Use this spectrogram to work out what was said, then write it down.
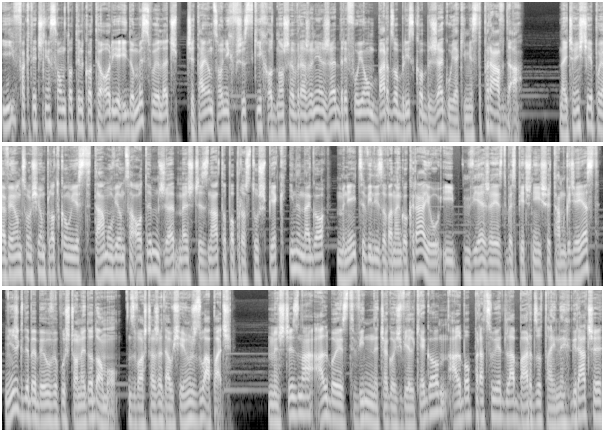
I faktycznie są to tylko teorie i domysły, lecz czytając o nich wszystkich odnoszę wrażenie, że dryfują bardzo blisko brzegu, jakim jest prawda. Najczęściej pojawiającą się plotką jest ta mówiąca o tym, że mężczyzna to po prostu szpieg innego, mniej cywilizowanego kraju i wie, że jest bezpieczniejszy tam, gdzie jest, niż gdyby był wypuszczony do domu, zwłaszcza, że dał się już złapać. Mężczyzna albo jest winny czegoś wielkiego, albo pracuje dla bardzo tajnych graczy,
